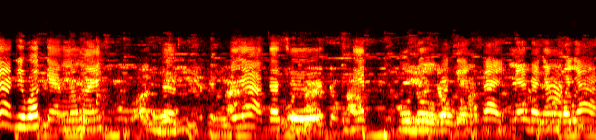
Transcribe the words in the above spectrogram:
ยากอยู่ว่าแกงเนาะไหมเออถ้ายากก็ซื้อเฮ็ดฮูโนไปแกงได้แม่ก็ยังบ่ยาก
